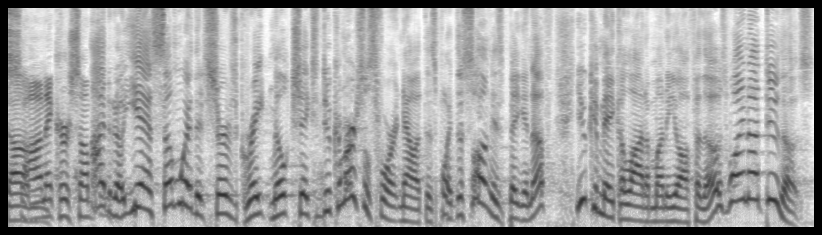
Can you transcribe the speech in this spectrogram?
um, Sonic or something? I don't know. Yeah, somewhere that serves great milkshakes and do commercials for it. Now at this point, the song is big enough. You can make a lot of money off of those. Why not do those?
